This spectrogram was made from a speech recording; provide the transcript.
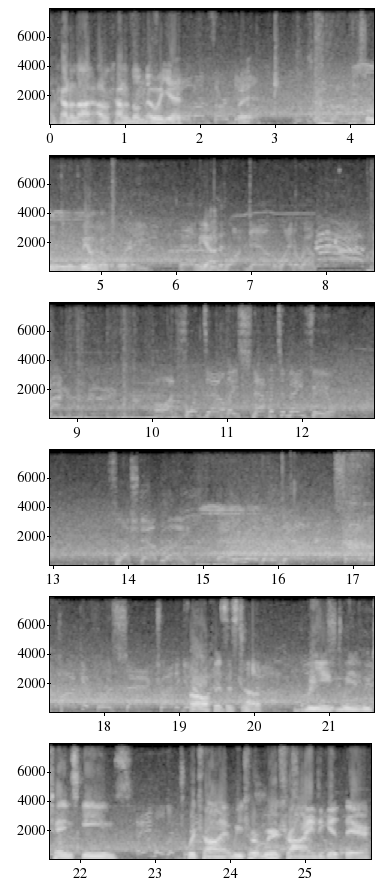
I'm kind of not... I don't kind of don't know it yet. But... Ooh, we don't go for it. We got it. On fourth down, they snap it to Mayfield. Flushed out right. And he will go down outside of the pocket for a sack. Oh, trying to get Our offense is tough. We we we change schemes. We're trying. We tr we're trying to get there.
